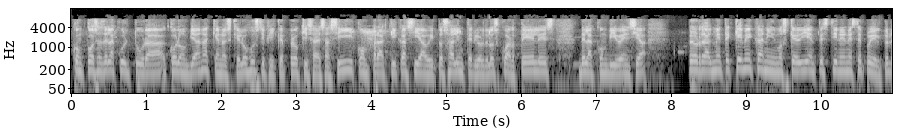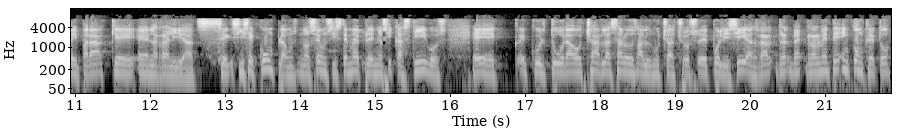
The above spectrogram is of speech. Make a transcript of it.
con cosas de la cultura colombiana, que no es que lo justifique, pero quizá es así, con prácticas y hábitos al interior de los cuarteles, de la convivencia. Pero realmente, ¿qué mecanismos, qué dientes tiene este proyecto de ley para que en la realidad se, si se cumpla, un- no sé, un sistema de premios y castigos, eh, eh, cultura o charlas a los, a los muchachos eh, policías? Realmente, en concreto,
